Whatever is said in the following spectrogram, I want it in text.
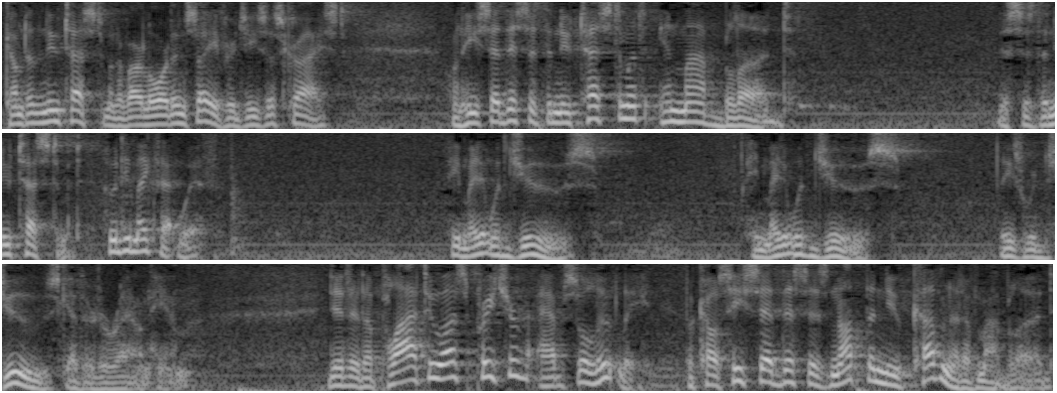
Come to the New Testament of our Lord and Savior, Jesus Christ. When he said, This is the New Testament in my blood. This is the New Testament. Who did he make that with? He made it with Jews. He made it with Jews. These were Jews gathered around him. Did it apply to us, preacher? Absolutely. Because he said, This is not the new covenant of my blood.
